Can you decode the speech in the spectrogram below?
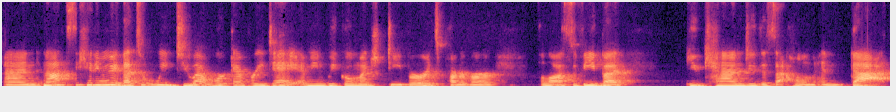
And that's Akidemy. That's what we do at work every day. I mean, we go much deeper. It's part of our philosophy, but you can do this at home. And that,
